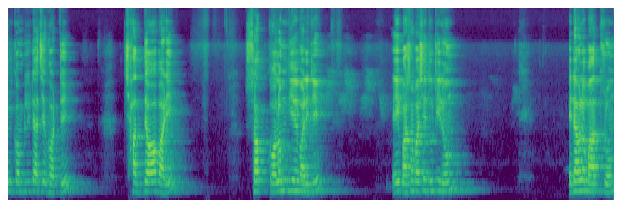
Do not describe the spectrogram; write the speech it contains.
ইনকমপ্লিট আছে ঘরটি। ছাদ দেওয়া বাড়ি। সব কলম দিয়ে বাড়িটি। এই পাশাপাশি দুটি রুম এটা হলো বাথরুম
